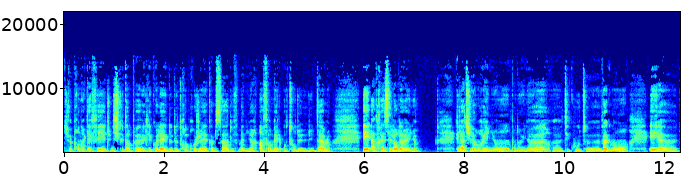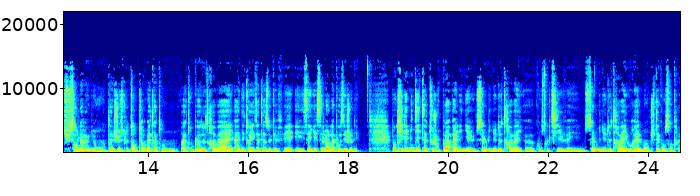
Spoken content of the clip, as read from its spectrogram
Tu vas prendre un café, tu discutes un peu avec les collègues de deux, trois projets comme ça, de manière informelle autour d'une table. Et après, c'est l'heure de la réunion. Et là, tu vas en réunion pendant une heure, euh, t'écoutes euh, vaguement, et euh, tu sors de la réunion, t'as juste le temps de te remettre à ton, à ton poste de travail, à nettoyer ta tasse de café, et ça y est, c'est l'heure de la pause déjeuner. Donc il est midi, t'as toujours pas aligné une seule minute de travail constructive et une seule minute de travail où réellement tu t'es concentré.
